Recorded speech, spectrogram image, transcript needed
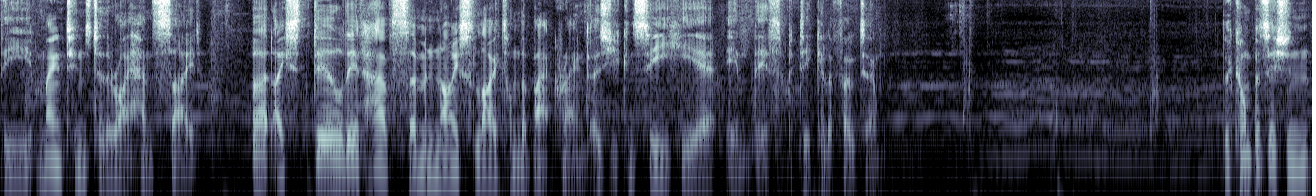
the mountains to the right hand side. But I still did have some nice light on the background as you can see here in this particular photo. The composition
